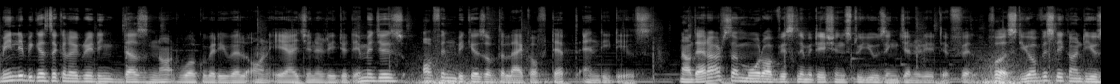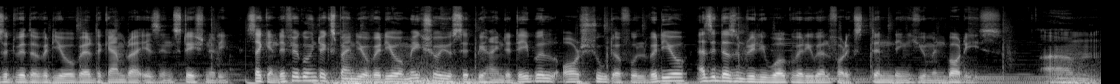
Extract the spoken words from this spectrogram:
mainly because the color grading does not work very well on AI generated images, often because of the lack of depth and details. Now there are some more obvious limitations to using generative fill. First, you obviously can't use it with a video where the camera is in stationary. Second, if you're going to expand your video, make sure you sit behind a table or shoot a full video as it doesn't really work very well for extending human bodies. Um,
